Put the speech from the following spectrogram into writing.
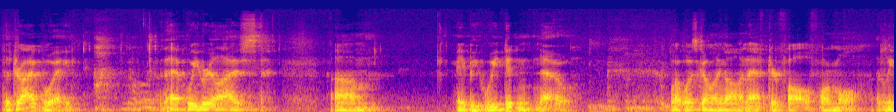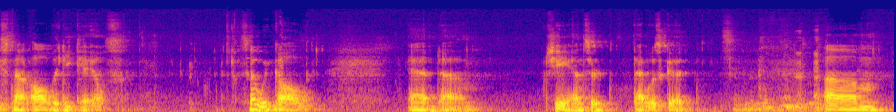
the driveway that we realized um, maybe we didn't know what was going on after fall formal, at least not all the details. So we called and um, she answered. That was good. Um,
